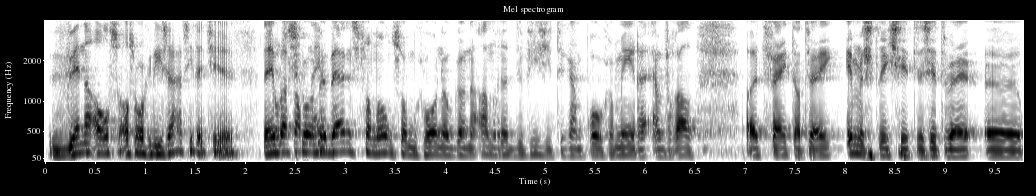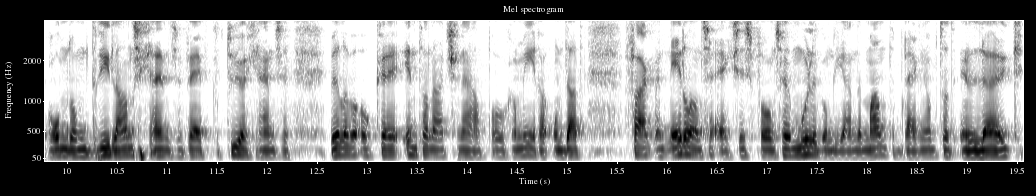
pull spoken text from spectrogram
wennen als, als organisatie? Dat je nee, het was gewoon een wens van ons om gewoon ook een andere divisie te gaan programmeren. En vooral het feit dat wij in Maastricht zitten, zitten wij uh, rondom drie landsgrenzen, vijf cultuurgrenzen. Willen we ook uh, internationaal programmeren. Omdat vaak met Nederlandse het voor ons heel moeilijk om die aan de man te brengen. Omdat in Luik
